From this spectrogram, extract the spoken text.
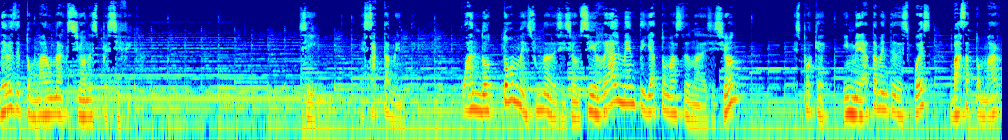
debes de tomar una acción específica. Sí, exactamente. Cuando tomes una decisión, si realmente ya tomaste una decisión, es porque inmediatamente después vas a tomar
